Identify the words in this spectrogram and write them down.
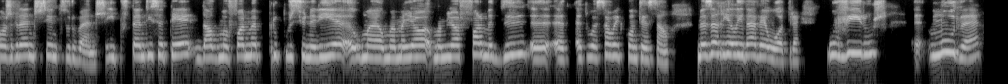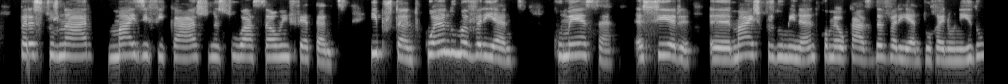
aos grandes centros urbanos e, portanto, isso até de alguma forma proporcionaria uma, uma, melhor, uma melhor forma de uh, atuação e contenção. Mas a realidade é outra. O vírus uh, muda para se tornar mais eficaz na sua ação infectante. E, portanto, quando uma variante começa a ser uh, mais predominante, como é o caso da variante do Reino Unido,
